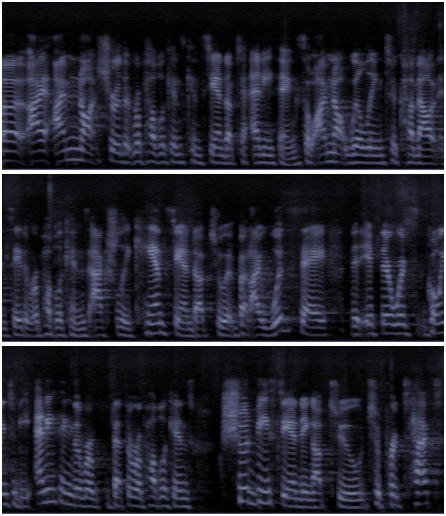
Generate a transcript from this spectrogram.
Uh, I, I'm not sure that Republicans can stand up to anything. So I'm not willing to come out and say that Republicans actually can stand up to it. But I would say that if there was going to be anything that, re- that the Republicans should be standing up to to protect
